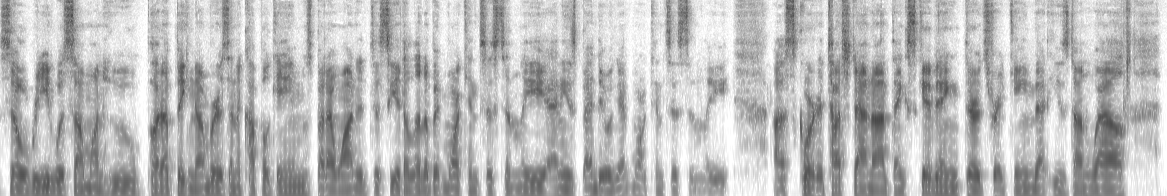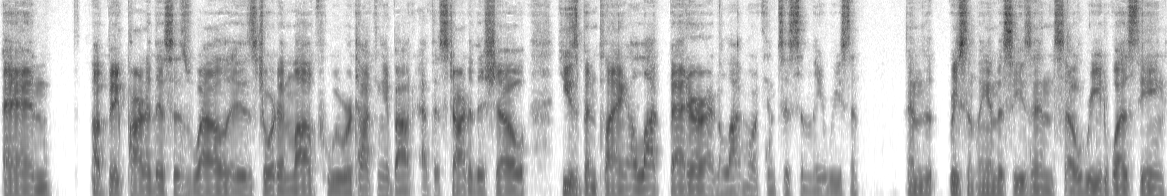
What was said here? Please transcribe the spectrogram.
So Reed was someone who put up big numbers in a couple games, but I wanted to see it a little bit more consistently, and he's been doing it more consistently. Uh, scored a touchdown on Thanksgiving, third straight game that he's done well, and a big part of this as well is Jordan Love, who we were talking about at the start of the show. He's been playing a lot better and a lot more consistently recent and recently in the season. So Reed was seeing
